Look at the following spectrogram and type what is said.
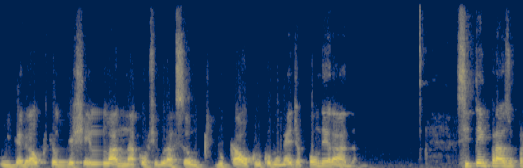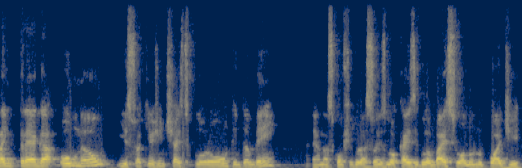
o integral porque eu deixei lá na configuração do cálculo como média ponderada. Se tem prazo para entrega ou não, isso aqui a gente já explorou ontem também, né, nas configurações locais e globais, se o aluno pode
